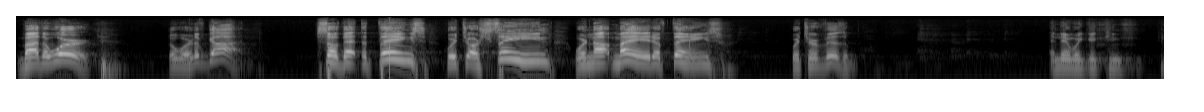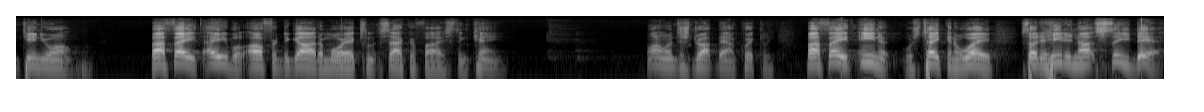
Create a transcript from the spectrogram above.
by the Word, the Word of God, so that the things which are seen were not made of things which are visible. And then we can continue on. By faith, Abel offered to God a more excellent sacrifice than Cain. Well, I want to just drop down quickly. By faith, Enoch was taken away so that he did not see death.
